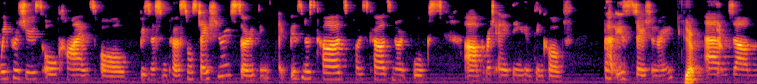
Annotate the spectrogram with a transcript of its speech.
we produce all kinds of business and personal stationery, so things like business cards, postcards, notebooks, um, pretty much anything you can think of that is stationery. Yep. And um,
